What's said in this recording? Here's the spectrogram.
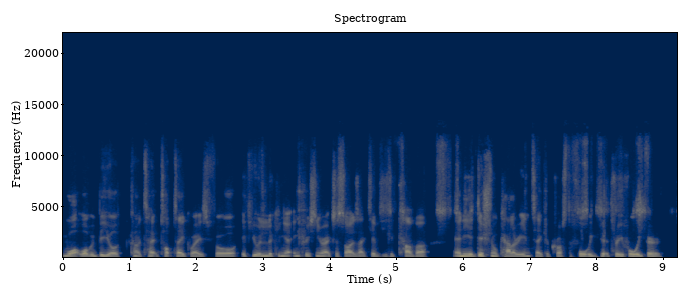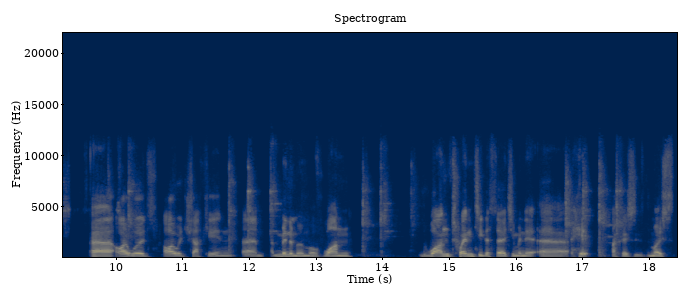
what what would be your kind of ta top takeaways for if you were looking at increasing your exercise activity to cover any additional calorie intake across the four week three four week period? Uh, I would I would chuck in um, a minimum of one one 20 to 30 minute uh, HIIT. I guess is the most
